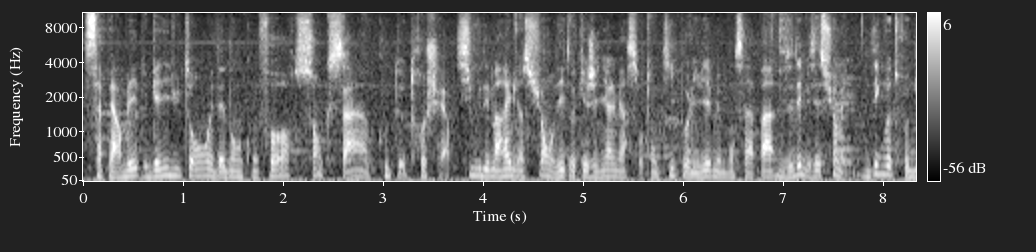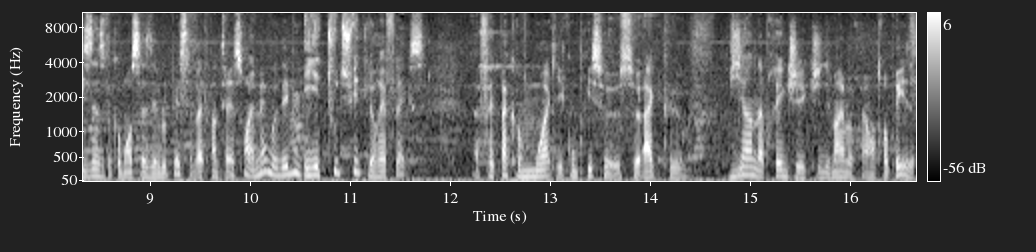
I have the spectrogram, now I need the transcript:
ça permet de gagner du temps et d'être dans le confort sans que ça coûte trop cher. Si vous démarrez, bien sûr, vous dites ok génial, merci pour ton type Olivier, mais bon ça va pas nous aider, mais c'est sûr, mais dès que votre business va commencer à se développer, ça va être intéressant et même au début. Ayez tout de suite le réflexe. Euh, Faites pas comme moi qui ai compris ce, ce hack euh, bien après que j'ai démarré ma première entreprise.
